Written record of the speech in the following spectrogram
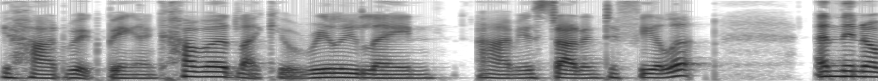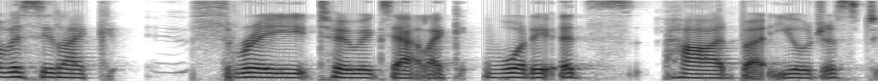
your hard work being uncovered, like you're really lean, um, you're starting to feel it. And then obviously like three, two weeks out, like what it's hard, but you're just,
